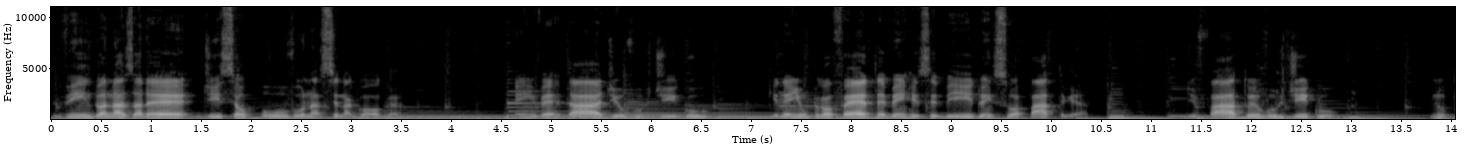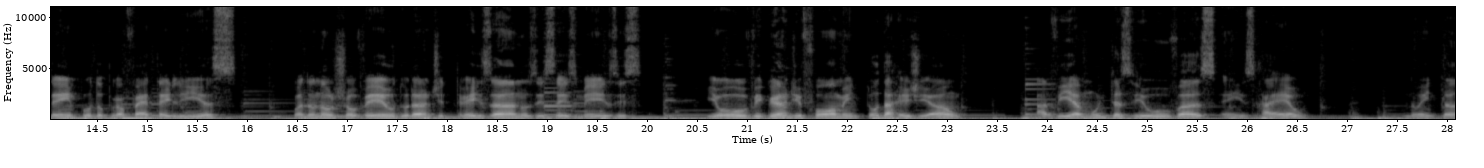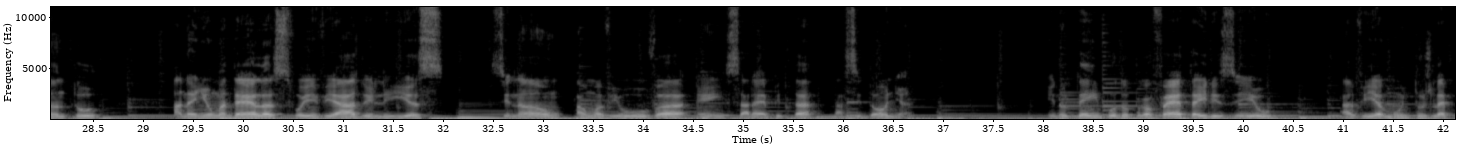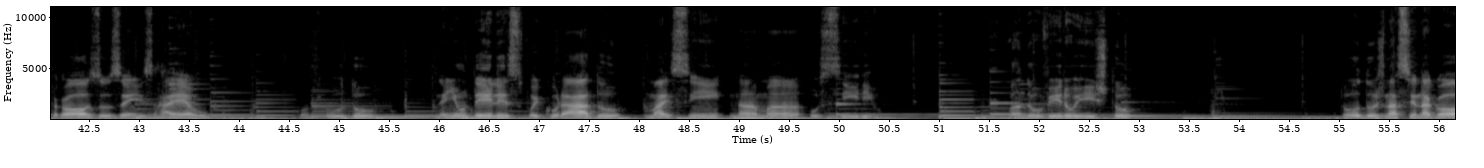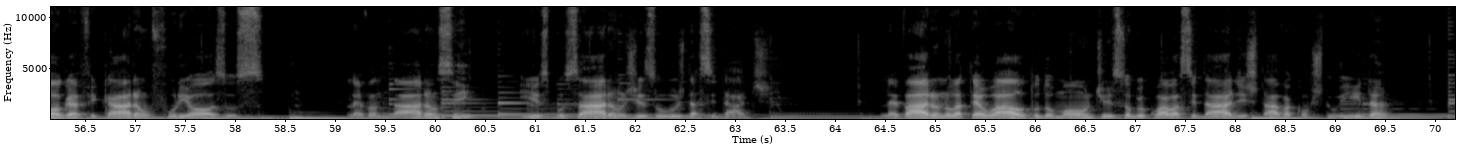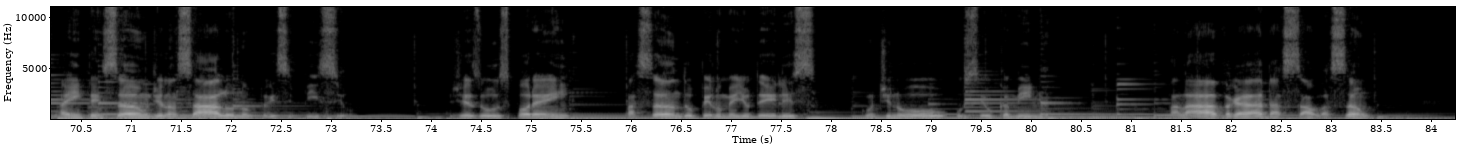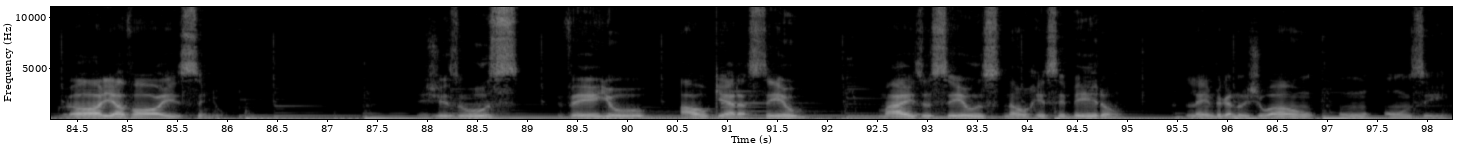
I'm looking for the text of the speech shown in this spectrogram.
vindo a Nazaré, disse ao povo na sinagoga: Em verdade eu vos digo que nenhum profeta é bem recebido em sua pátria. De fato, eu vos digo: no tempo do profeta Elias, quando não choveu durante três anos e seis meses, e houve grande fome em toda a região, Havia muitas viúvas em Israel. No entanto, a nenhuma delas foi enviado Elias, senão a uma viúva em Sarepta, na Sidônia. E no tempo do profeta Eliseu, havia muitos leprosos em Israel. Contudo, nenhum deles foi curado, mas sim Naamã, o sírio. Quando ouviram isto, Todos na sinagoga ficaram furiosos. Levantaram-se e expulsaram Jesus da cidade. Levaram-no até o alto do monte sobre o qual a cidade estava construída, a intenção de lançá-lo no precipício. Jesus, porém, passando pelo meio deles, continuou o seu caminho. Palavra da salvação. Glória a vós, Senhor. Jesus veio ao que era seu, mas os seus não receberam. Lembra-nos João 1:11.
